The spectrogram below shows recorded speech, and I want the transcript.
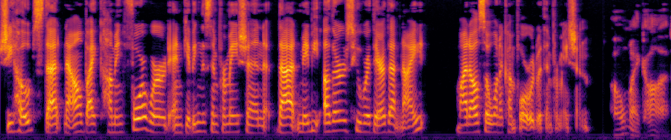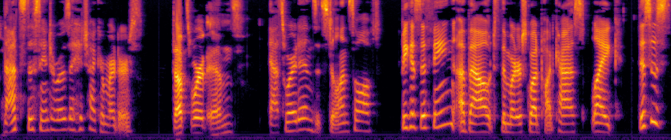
She hopes that now by coming forward and giving this information that maybe others who were there that night might also want to come forward with information. Oh my god. That's the Santa Rosa hitchhiker murders. That's where it ends? That's where it ends. It's still unsolved. Because the thing about the Murder Squad podcast, like this is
